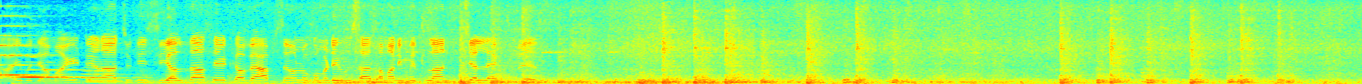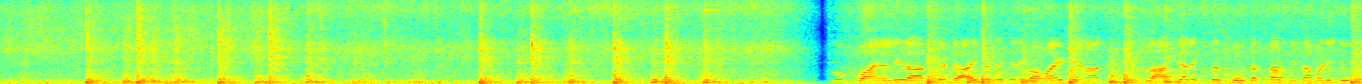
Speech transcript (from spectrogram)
ढाई बजे हमारी ट्रेन आ चुकी सियालदा सेठ का वैप सेवन लोकोमोटिव के साथ हमारी मिथिलांचल एक्सप्रेस तो फाइनली रात के ढाई बजे करीब हमारी ट्रेन आ चुकी है। मिथिलांचल एक्सप्रेस कोलकाता सीतामढ़ी जो कि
